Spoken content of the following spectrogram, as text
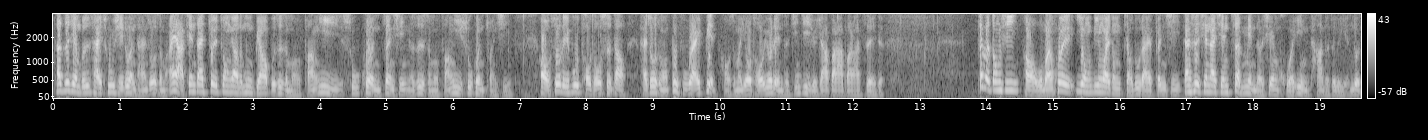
他之前不是才出席论坛说什么？哎呀，现在最重要的目标不是什么防疫纾困振兴，而是什么防疫纾困转型。哦，说了一副头头是道，还说什么不服来辩，哦，什么有头有脸的经济学家巴拉巴拉之类的。这个东西，哦，我们会用另外一种角度来分析。但是现在先正面的先回应他的这个言论。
